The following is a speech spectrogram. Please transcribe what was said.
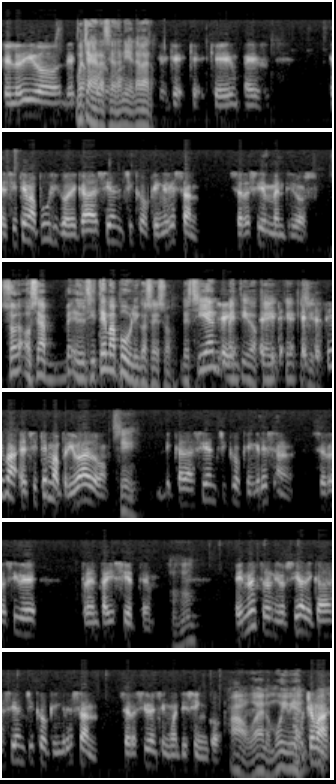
te- lo digo de esta Muchas gracias, forma, Daniel. A ver. Que, que, que- que, eh, el sistema público de cada 100 chicos que ingresan se reciben 22. Solo, o sea, el sistema público es eso. De 100, Sí. 22. El, ¿Qué, siste- qué- qué el sigue? sistema, el sistema privado Sí. de cada 100 chicos que ingresan se recibe 37. Ujú. En nuestra universidad de cada 100 chicos que ingresan se reciben 55. Ah, bueno, muy bien. Mucho más,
